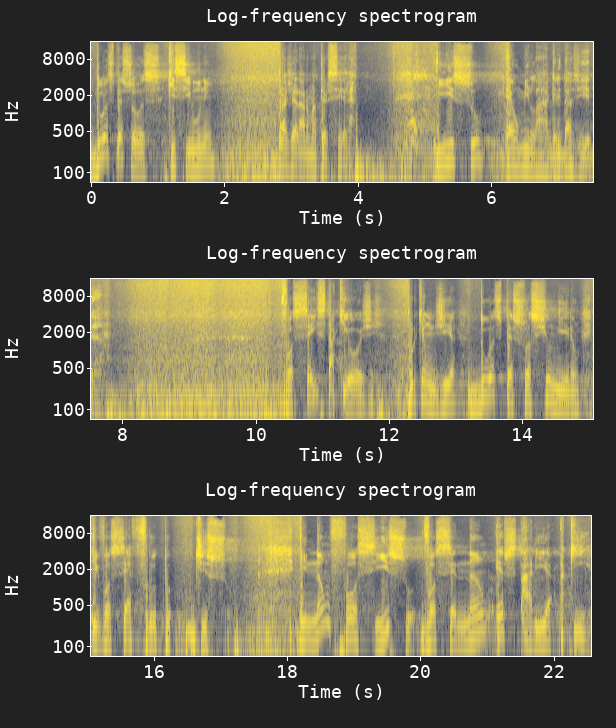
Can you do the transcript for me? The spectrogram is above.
duas pessoas que se unem para gerar uma terceira. Isso é o milagre da vida. Você está aqui hoje porque um dia duas pessoas se uniram e você é fruto disso. E não fosse isso, você não estaria aqui.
